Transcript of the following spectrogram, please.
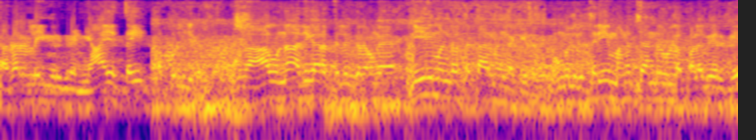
கதறலையும் இருக்கிற நியாயத்தை புரிஞ்சுக்கணும் உங்க ஆகுன்னா அதிகாரத்தில் இருக்கிறவங்க நீதிமன்றத்தை காரணம் காட்டிடுறது உங்களுக்கு தெரியும் மனச்சான்று உள்ள பல பேருக்கு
